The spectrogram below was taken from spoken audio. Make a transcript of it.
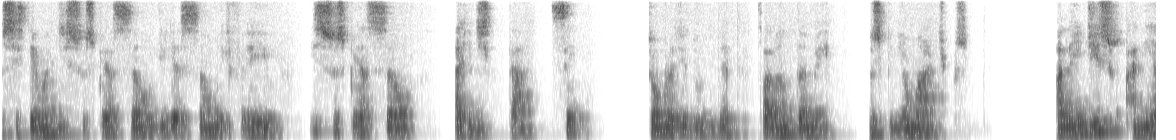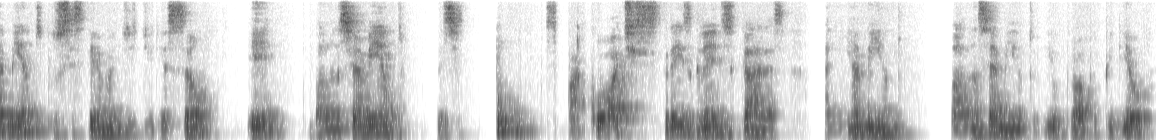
do sistema de suspensão, direção e freio. E suspensão, a gente está, sem sombra de dúvida, falando também dos pneumáticos. Além disso, alinhamento do sistema de direção e balanceamento. Esse, pum, esse pacote, esses três grandes caras, alinhamento, balanceamento e o próprio pneu,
